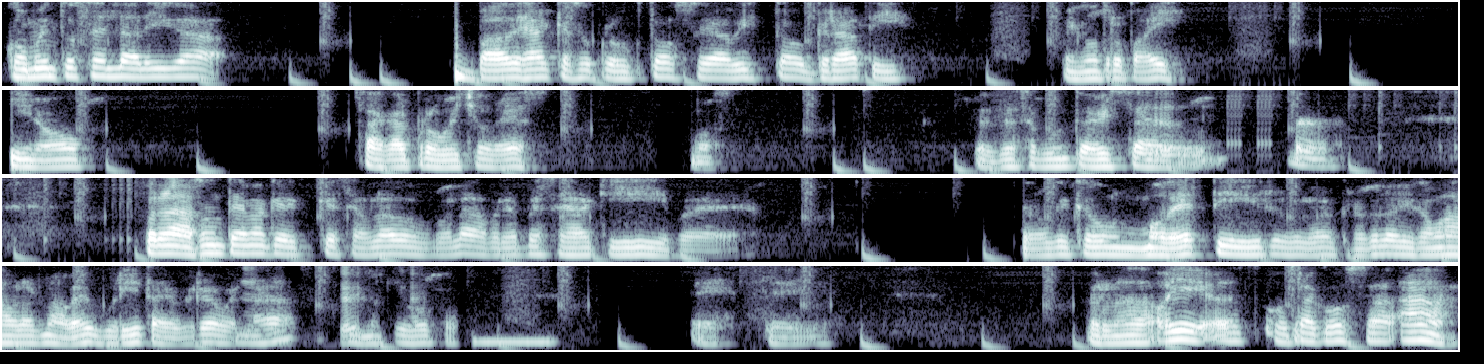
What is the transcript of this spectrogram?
¿cómo entonces la liga va a dejar que su producto sea visto gratis en otro país y no sacar provecho de eso? No sé. Desde ese punto de vista. pero nada, es un tema que, se ha hablado varias veces aquí. Pues, creo que con Modesti, creo que lo llegamos a hablar una vez, Burita, yo creo, ¿verdad? Si no me equivoco. Este, pero nada, oye, otra cosa. Ah,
